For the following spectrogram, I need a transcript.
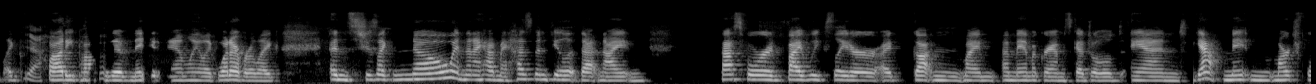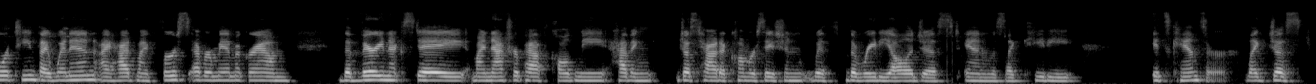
like yeah. body positive, naked family, like whatever. Like, and she's like, no. And then I had my husband feel it that night. And fast forward five weeks later, I'd gotten my a mammogram scheduled. And yeah, May, March 14th, I went in, I had my first ever mammogram the very next day, my naturopath called me, having just had a conversation with the radiologist, and was like, Katie, it's cancer. Like, just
